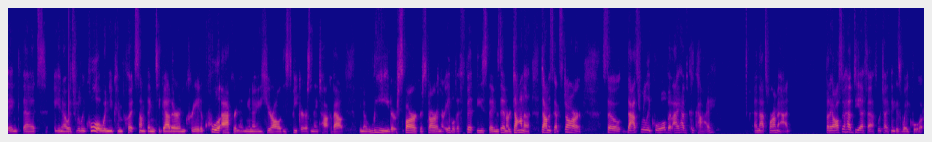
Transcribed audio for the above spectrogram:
think that, you know, it's really cool when you can put something together and create a cool acronym. You know, you hear all these speakers and they talk about, you know, lead or spark or star, and they're able to fit these things in, or Donna, Donna's got star. So that's really cool. But I have Kakai, and that's where I'm at. but I also have DFF, which I think is way cooler.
